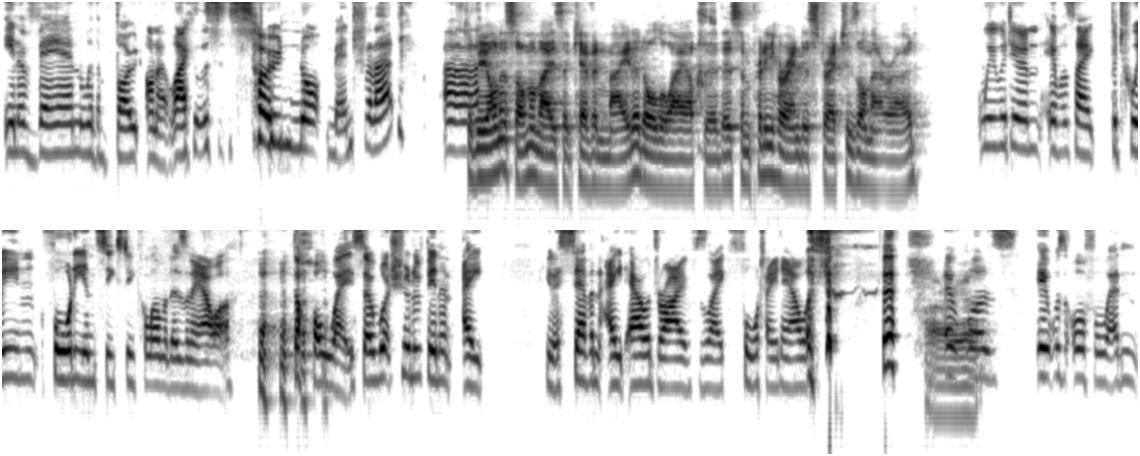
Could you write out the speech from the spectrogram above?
in a van with a boat on it. Like it was so not meant for that. Uh, To be honest, I'm amazed that Kevin made it all the way up there. There's some pretty horrendous stretches on that road. we were doing it was like between 40 and 60 kilometers an hour the whole way so what should have been an eight you know seven eight hour drives like 14 hours Far it out. was it was awful and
